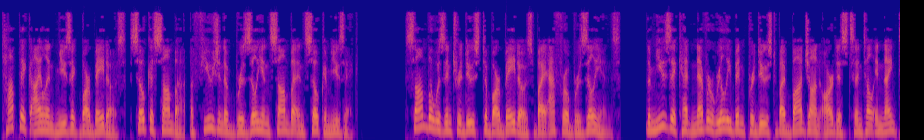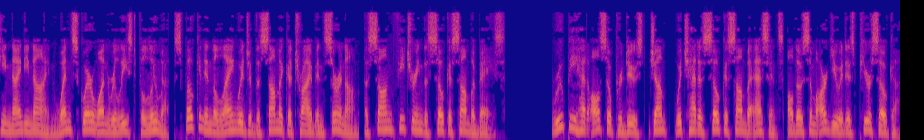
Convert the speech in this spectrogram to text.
Topic island music Barbados, soca samba, a fusion of Brazilian samba and soca music. Samba was introduced to Barbados by Afro-Brazilians. The music had never really been produced by Bajan artists until in 1999 when Square One released Faluma, spoken in the language of the Samaka tribe in Suriname, a song featuring the soca samba bass. Rupee had also produced Jump, which had a soca samba essence although some argue it is pure soca.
